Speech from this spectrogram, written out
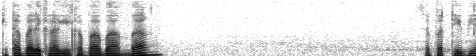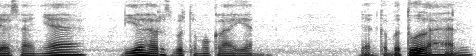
Kita balik lagi ke Pak Bambang. Seperti biasanya, dia harus bertemu klien. Dan kebetulan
